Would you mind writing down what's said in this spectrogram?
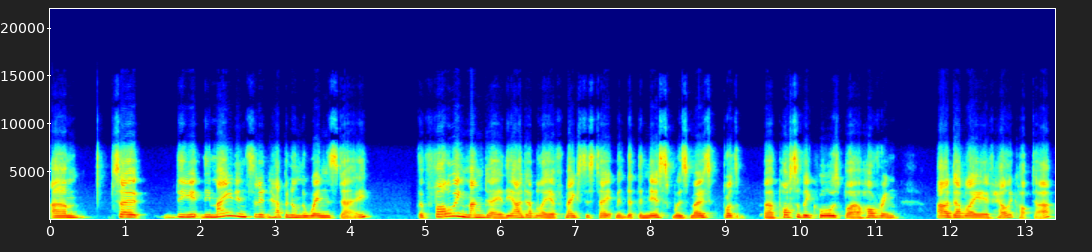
Um, so the the main incident happened on the Wednesday. The following Monday, the RAAF makes the statement that the nest was most pos- uh, possibly caused by a hovering RAAF helicopter.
